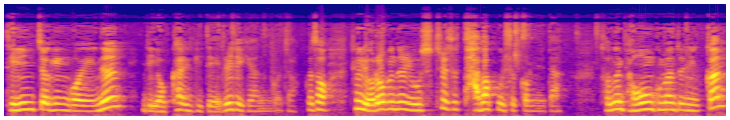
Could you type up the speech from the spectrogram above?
대인적인 거에는 이제 역할 기대를 얘기하는 거죠. 그래서 지금 여러분들 요 스트레스 다 받고 있을 겁니다. 저는 병원 그만두니까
